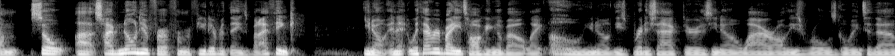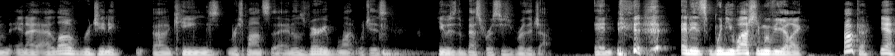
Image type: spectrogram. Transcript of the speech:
Um. So, uh, so I've known him for from a few different things, but I think you know, and with everybody talking about like, oh, you know, these British actors, you know, why are all these roles going to them? And I, I love Regina uh, King's response to that, and it was very blunt, which is, he was the best person for the job. And and it's when you watch the movie, you're like, okay, yeah,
